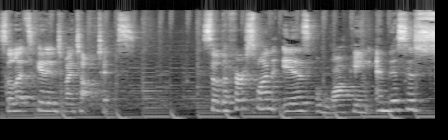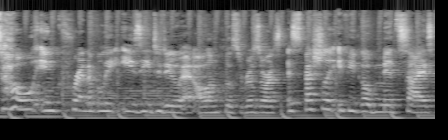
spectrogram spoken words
So let's get into my top tips. So the first one is walking, and this is so incredibly easy to do at all-inclusive resorts, especially if you go mid-size,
